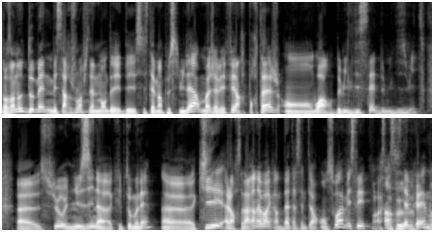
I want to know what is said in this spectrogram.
dans un autre domaine, mais ça rejoint finalement des, systèmes un peu similaires. Moi, j'avais fait un reportage en, en 2017-2018 sur une usine à crypto-monnaie qui est, alors ça n'a rien à voir avec un data center en soi, mais c'est un, système quand même.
